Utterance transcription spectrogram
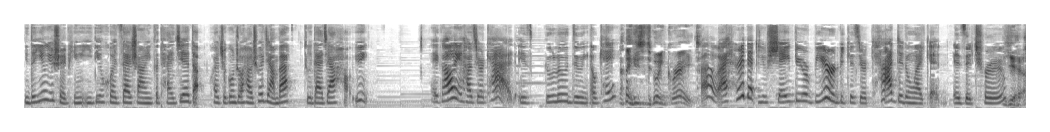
你的英语水平一定会再上一个台阶的，快去公众号抽奖吧！祝大家好运。Hey Colin, how's your cat? Is Gulu doing okay? He's doing great. Oh, I heard that you shaved your beard because your cat didn't like it. Is it true? Yeah.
